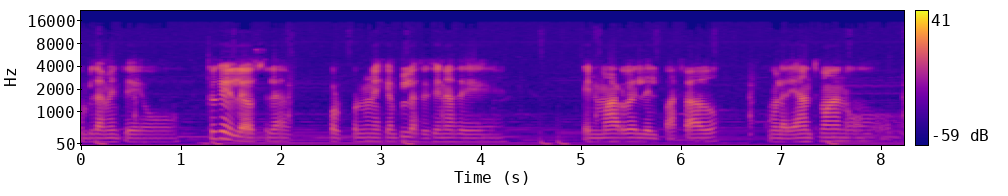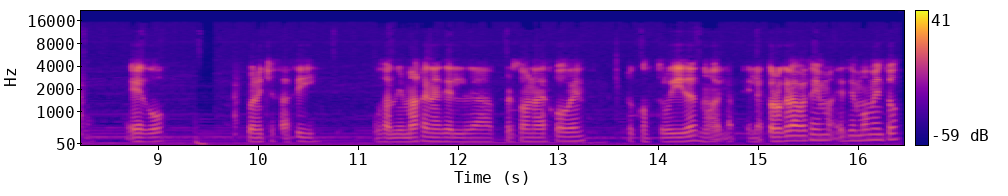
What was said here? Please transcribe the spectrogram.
completamente o creo que los, la- por poner un ejemplo las escenas de en Marvel del pasado, como la de Ant-Man o Ego, fueron hechas así, usando imágenes de la persona de joven reconstruidas, ¿no? El, el actor graba ese, ese momento,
